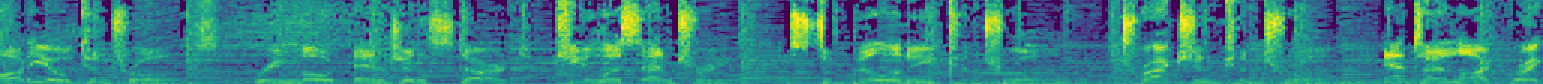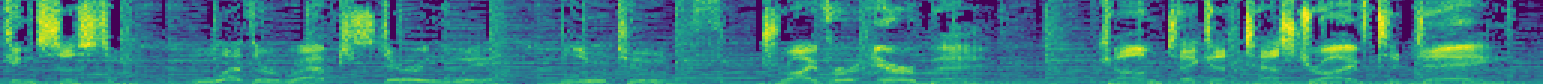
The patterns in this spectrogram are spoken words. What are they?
audio controls, remote engine start, keyless entry, stability control, traction control, anti lock braking system, leather wrapped steering wheel, Bluetooth, driver airbag. Come take a test drive today.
